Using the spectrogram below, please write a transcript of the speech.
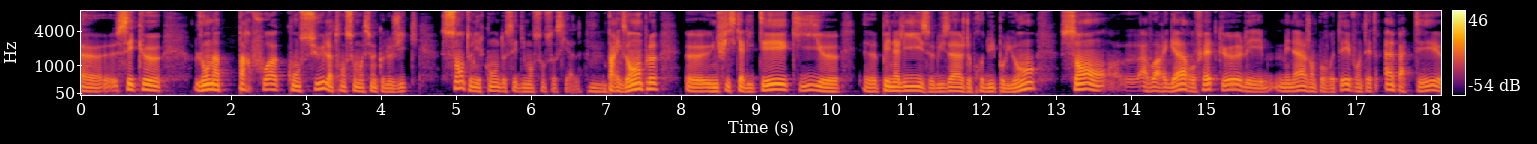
euh, c'est que l'on a parfois conçu la transformation écologique sans tenir compte de ces dimensions sociales. Hmm. Par exemple, euh, une fiscalité qui euh, euh, pénalise l'usage de produits polluants sans avoir égard au fait que les ménages en pauvreté vont être impactés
